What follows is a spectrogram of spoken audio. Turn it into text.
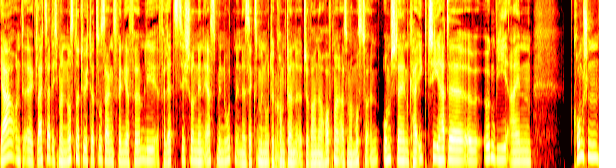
Ja, und äh, gleichzeitig, man muss natürlich dazu sagen, Svenja Firmly verletzt sich schon in den ersten Minuten. In der sechsten Minute mhm. kommt dann äh, Giovanna Hoffmann. Also man musste umstellen. Kaikchi hatte äh, irgendwie ein komischen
